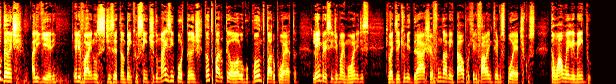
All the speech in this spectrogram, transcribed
o Dante Alighieri, ele vai nos dizer também que o sentido mais importante, tanto para o teólogo quanto para o poeta, lembre-se de Maimônides, que vai dizer que o Midrash é fundamental porque ele fala em termos poéticos, então há um elemento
